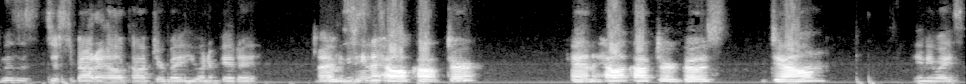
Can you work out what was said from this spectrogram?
This is just about a helicopter, but you wouldn't get it. I'm Any seeing a helicopter. And a helicopter goes down. Anyways.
